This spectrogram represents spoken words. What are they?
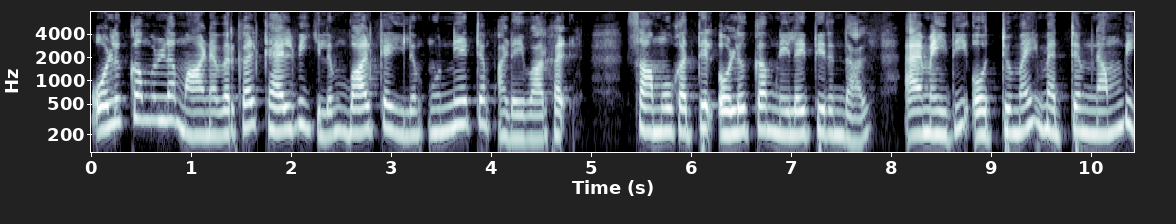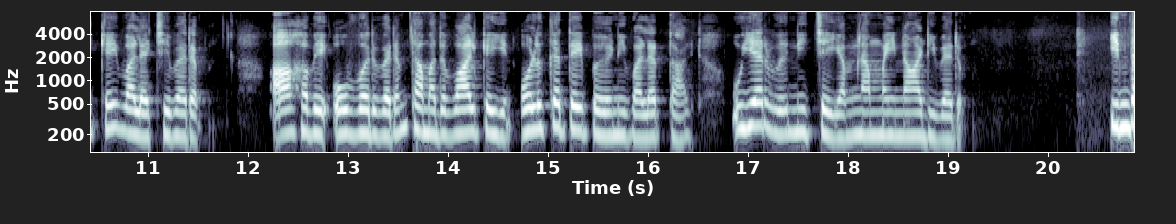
ஒழுக்கமுள்ள மாணவர்கள் கல்வியிலும் வாழ்க்கையிலும் முன்னேற்றம் அடைவார்கள். சமூகத்தில் ஒழுக்கம் நிலைத்திருந்தால் அமைதி ஒற்றுமை மற்றும் நம்பிக்கை வளர்ச்சி வரும் ஆகவே ஒவ்வொருவரும் தமது வாழ்க்கையின் ஒழுக்கத்தை பேணி வளர்த்தால் உயர்வு நிச்சயம் நம்மை நாடி வரும். இந்த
